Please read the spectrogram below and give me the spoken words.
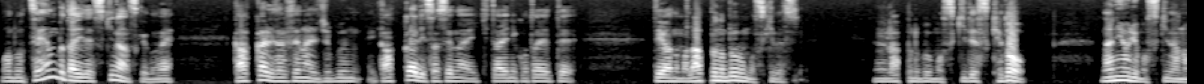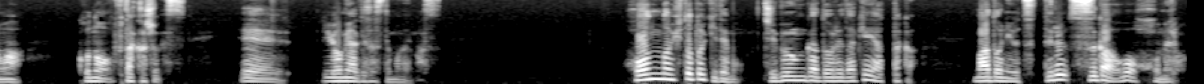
まあ、全部大体好きなんですけどね。がっかりさせない自分、がっかりさせない期待に応えて、っていうあの、まあ、ラップの部分も好きですし。ラップの部分も好きですけど、何よりも好きなのは、この2箇所です。えー、読み上げさせてもらいます。ほんのひとときでも自分がどれだけやったか、窓に映ってる素顔を褒めろ。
